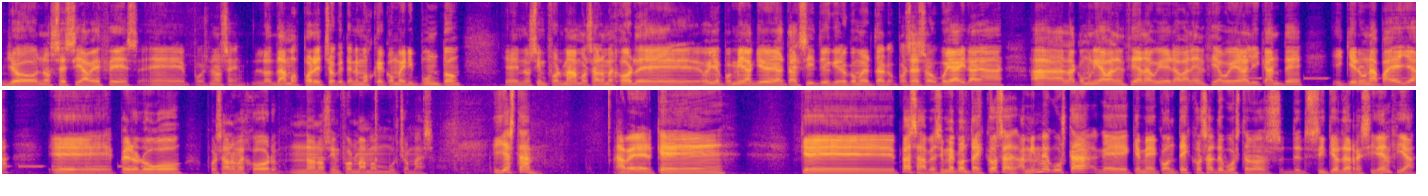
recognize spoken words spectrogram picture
yo no sé si a veces, eh, pues no sé, lo damos por hecho que tenemos que comer y punto. Eh, nos informamos a lo mejor de, oye, pues mira, quiero ir a tal sitio y quiero comer tal... Pues eso, voy a ir a, la comunidad valenciana, voy a ir a Valencia, voy a ir a Alicante y quiero una paella, pero luego, pues a lo mejor no nos informamos mucho más. Y ya está. A ver qué ¿Qué pasa? A ver si me contáis cosas. A mí me gusta que, me contéis cosas de vuestros sitios de residencia,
